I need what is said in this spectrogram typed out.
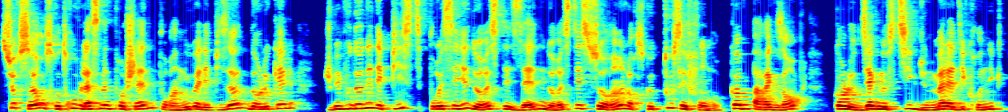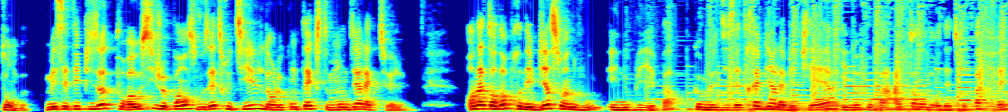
Sur ce, on se retrouve la semaine prochaine pour un nouvel épisode dans lequel je vais vous donner des pistes pour essayer de rester zen, de rester serein lorsque tout s'effondre, comme par exemple quand le diagnostic d'une maladie chronique tombe. Mais cet épisode pourra aussi, je pense, vous être utile dans le contexte mondial actuel. En attendant, prenez bien soin de vous et n'oubliez pas, comme le disait très bien l'abbé Pierre, il ne faut pas attendre d'être parfait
